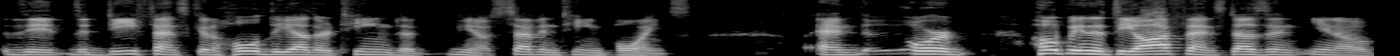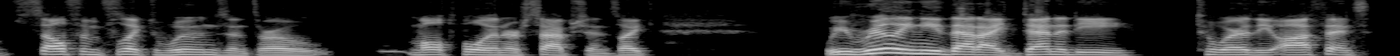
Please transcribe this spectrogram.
the the defense can hold the other team to you know 17 points, and or hoping that the offense doesn't you know self inflict wounds and throw multiple interceptions. Like we really need that identity to where the offense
